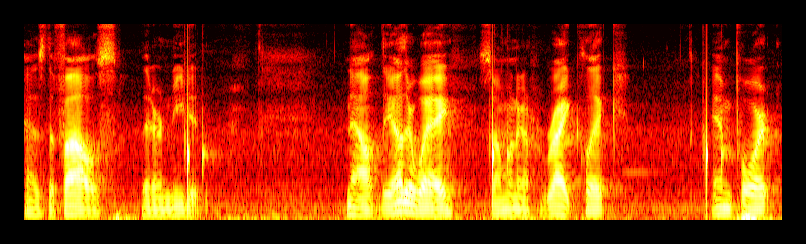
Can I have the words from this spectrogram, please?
has the files that are needed. Now the other way, so I'm going to right click, import,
